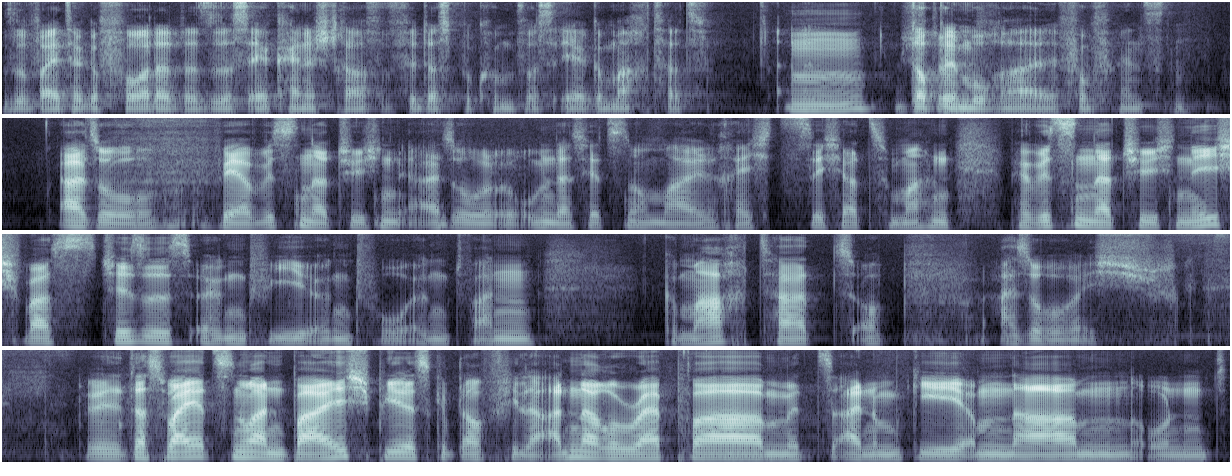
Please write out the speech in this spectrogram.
so weiter gefordert, also dass er keine Strafe für das bekommt, was er gemacht hat. Mhm, Doppelmoral vom Feinsten. Also wir wissen natürlich, also um das jetzt nochmal rechtssicher zu machen, wir wissen natürlich nicht, was Jesus irgendwie irgendwo irgendwann gemacht hat. Ob, also ich, das war jetzt nur ein Beispiel. Es gibt auch viele andere Rapper mit einem G im Namen und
